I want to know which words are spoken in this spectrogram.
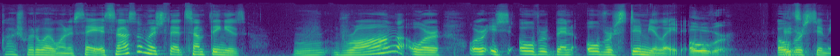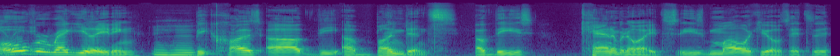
gosh, what do I want to say? It's not so much that something is r- wrong or or it's over been overstimulated. Over. Overstimulated. Overregulating because of the abundance of these cannabinoids, these molecules. It's a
